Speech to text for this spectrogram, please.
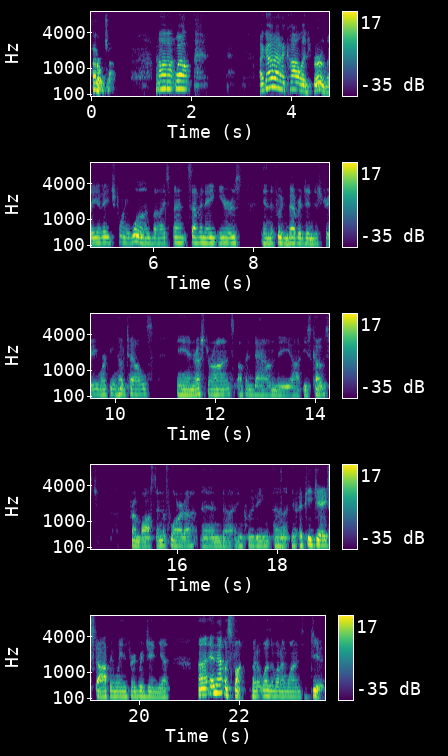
federal job? Uh, well, I got out of college early at age 21, but I spent seven, eight years in the food and beverage industry, working hotels and restaurants up and down the uh, East Coast, from Boston to Florida, and uh, including uh, you know a PGA stop in Williamsburg, Virginia, uh, and that was fun, but it wasn't what I wanted to do.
